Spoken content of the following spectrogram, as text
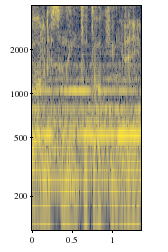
You are listening to Talking Game.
